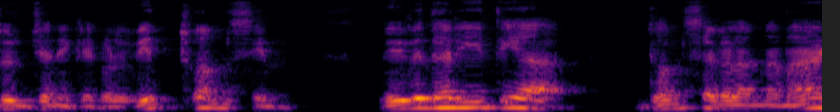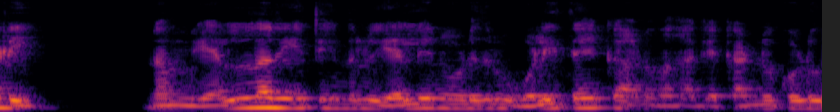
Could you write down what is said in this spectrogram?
ದುರ್ಜನಿಕೆಗಳು. ವಿಧ್ವಂಸಿನ್ ವಿವಿಧ ರೀತಿಯ ಧ್ವಂಸಗಳನ್ನ ಮಾಡಿ ನಮ್ಗೆಲ್ಲ ರೀತಿಯಿಂದಲೂ ಎಲ್ಲಿ ನೋಡಿದ್ರು ಒಳಿತೇ ಕಾಣುವ ಹಾಗೆ ಕಣ್ಣು ಕೊಡು,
